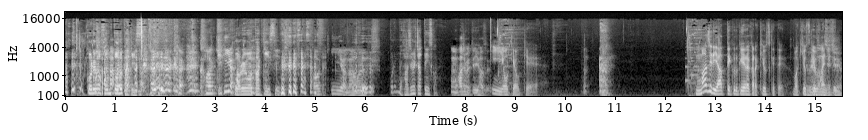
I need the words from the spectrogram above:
これは本当の課金っす。課金やこれは課金っす。課金やなこれもう始めちゃっていいんすかうん初めていいはずいい、オッケーオッケー。マジでやってくる系だから気をつけて。まあ気をつけようがないんだけど。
